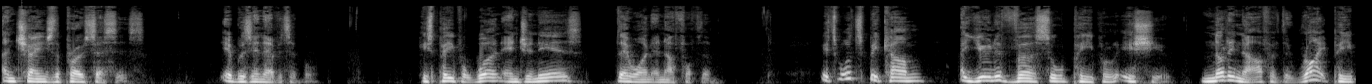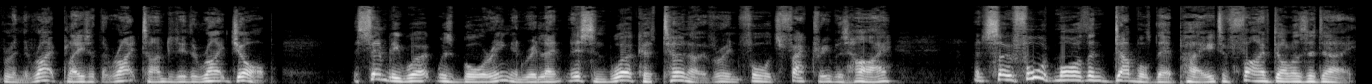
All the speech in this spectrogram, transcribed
and changed the processes. It was inevitable. His people weren't engineers. There weren't enough of them. It's what's become a universal people issue. Not enough of the right people in the right place at the right time to do the right job. Assembly work was boring and relentless and worker turnover in Ford's factory was high. And so Ford more than doubled their pay to $5 a day.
